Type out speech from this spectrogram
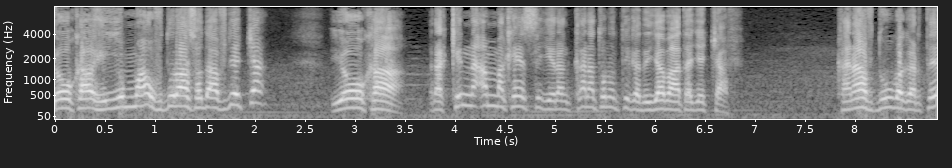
yooka hiyyummaa uf duraa sodaaf jecha yooka rakkinna amma keessa jiran kanatu nutti gadi jabaata jechaaf kanaaf duuba garte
